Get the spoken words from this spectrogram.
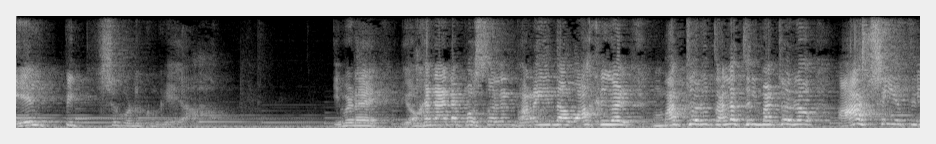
ഏൽപ്പിച്ചു കൊടുക്കുകയാ ഇവിടെ യോഹനാന പുസ്തകൻ പറയുന്ന വാക്കുകൾ മറ്റൊരു തലത്തിൽ മറ്റൊരു ആശയത്തിൽ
